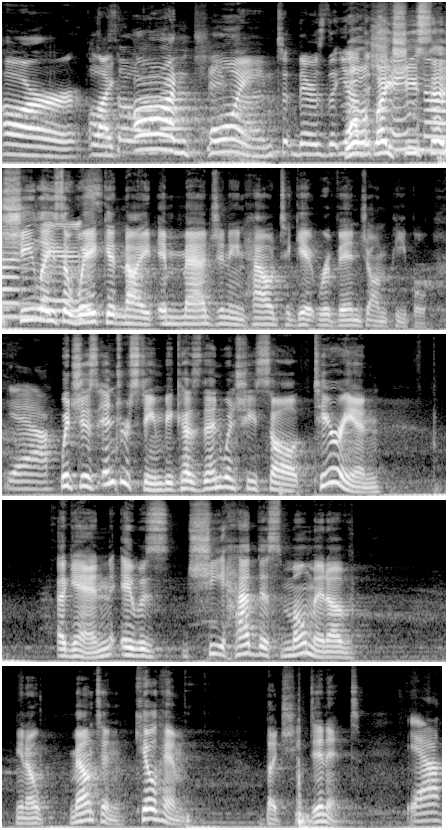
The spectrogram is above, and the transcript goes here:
are like Also, on uh, Shane point. There's the yeah. well, the like Shane she says, she lays awake at night imagining how to get revenge on people. Yeah. Which is interesting because then when she saw Tyrion again, it was she had this moment of, you know, Mountain, kill him. But she didn't. Yeah,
